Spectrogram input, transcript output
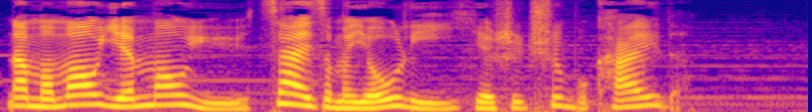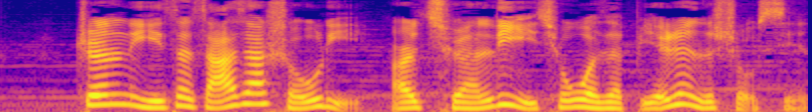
那么猫言猫语再怎么有理也是吃不开的。真理在咱家手里，而权力却握在别人的手心。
